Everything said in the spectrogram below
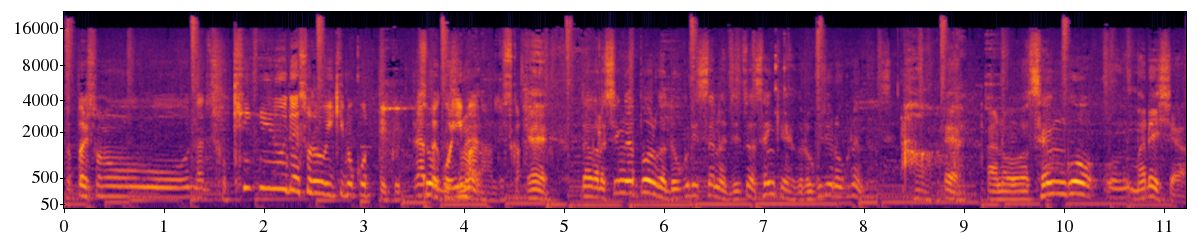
やっぱりそのなんですか金融でそれを生き残っていくやっぱりこれ今なんですか？ええ、だからシンガポールが独立したのは実は1966年なんですよ。はあええ、あの戦後マレーシア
